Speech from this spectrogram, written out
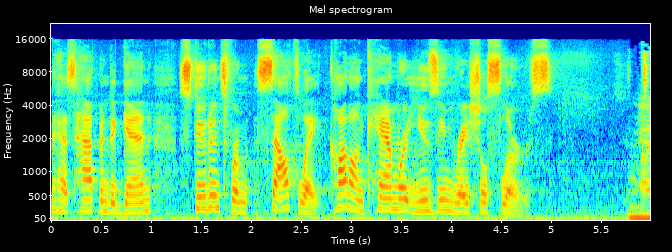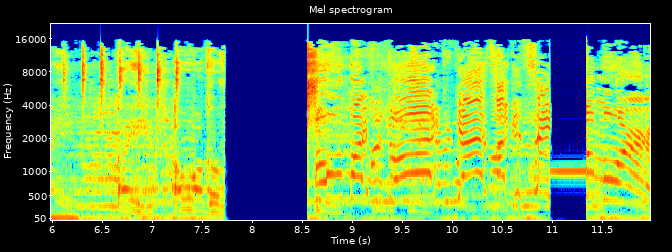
It has happened again. Students from Southlake caught on camera using racial slurs. Hey, hey, walk over. Oh my god! Yes, I can say more.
